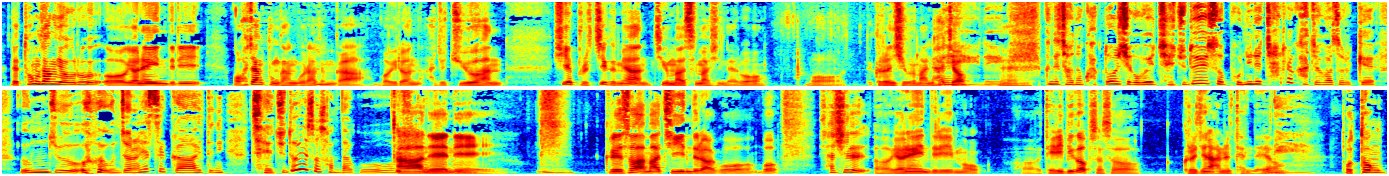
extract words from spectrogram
근데 통상적으로 어 연예인들이 뭐 화장품 광고라든가 음. 뭐 이런 아주 주요한 CF를 찍으면 지금 말씀하신 대로 뭐 그런 식으로 많이 하죠. 네, 네. 네. 근데 저는 곽도원 씨가 왜 제주도에서 본인의 차를 가져가서 이렇게 음주 운전을 했을까 했더니 제주도에서 산다고. 아, 네, 네. 음. 그래서 아마 지인들하고 뭐 사실 어 연예인들이 뭐 어, 대리비가 없어서 그러지는 않을 텐데요. 네. 보통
